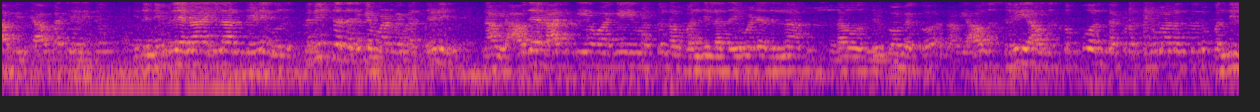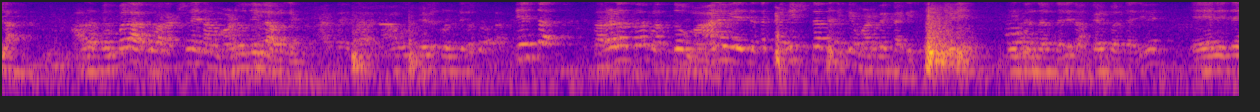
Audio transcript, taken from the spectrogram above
ಆಫೀಸ್ ಯಾವ ಕಚೇರಿ ಇದು ಇದು ನಿಮ್ದೇನಾ ಇಲ್ಲ ಅಂತೇಳಿ ಒಂದು ಕನಿಷ್ಠ ತನಿಖೆ ಮಾಡ್ಬೇಕಂತೇಳಿ ನಾವು ಯಾವುದೇ ರಾಜಕೀಯವಾಗಿ ಇವತ್ತು ನಾವು ಬಂದಿಲ್ಲ, ದಯಮಾಡಿ ಅದನ್ನ ನಾವು ತಿಳ್ಕೊಬೇಕು. ನಾವು ಯಾವ್ದು ಸರಿ, ಯಾವ್ದು ತಪ್ಪು ಅಂತ ಕೂಡ ತೀರ್ಮಾನಿಸಲು ಬಂದಿಲ್ಲ. ಅದರ ಬೆಂಬಲ ಅಥವಾ ರಕ್ಷಣೆ ನಾವು ಮಾಡುವುದಿಲ್ಲ ಅವ್ರಿಗೆ. ನಾವು ಹೇಳಿಕೊಳ್ತಿರೋದು ಅತ್ಯಂತ ಸರಳತ ಮತ್ತು ಮಾನವೀಯತೆ ಕನಿಷ್ಠ ತನಿಖೆ ಮಾಡಬೇಕಾಗಿತ್ತು ಅಂತೇಳಿ ಈ ಸಂದರ್ಭದಲ್ಲಿ ನಾವು ಕೇಳ್ಕೊಳ್ತಾ ಇದೀವಿ ಏನಿದೆ?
